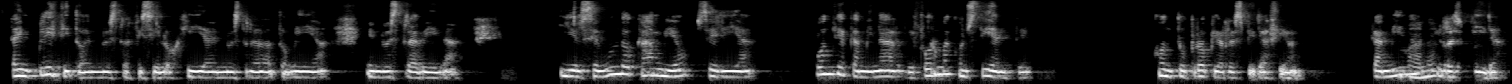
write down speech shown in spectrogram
Está implícito en nuestra fisiología, en nuestra anatomía, en nuestra vida. Y el segundo cambio sería ponte a caminar de forma consciente con tu propia respiración. Camina y respira,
